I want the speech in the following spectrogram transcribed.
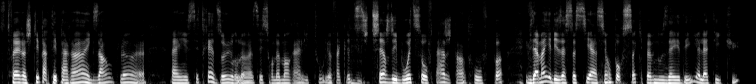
tu te fais rejeter par tes parents, exemple, là, euh, ben c'est très dur là, sais, sur le moral et tout. Là. Fait que là, tu, Mhm. tu cherches des bouées de sauvetage, tu t'en trouves pas. Évidemment, il y a des associations pour ça qui peuvent nous aider. Il y a la TQ,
